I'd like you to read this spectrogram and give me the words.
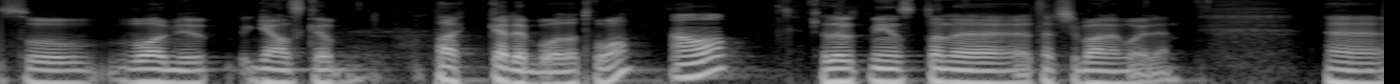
så var de ju ganska packade båda två. Ja. Eller åtminstone Tachibana var ju det. Eh,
